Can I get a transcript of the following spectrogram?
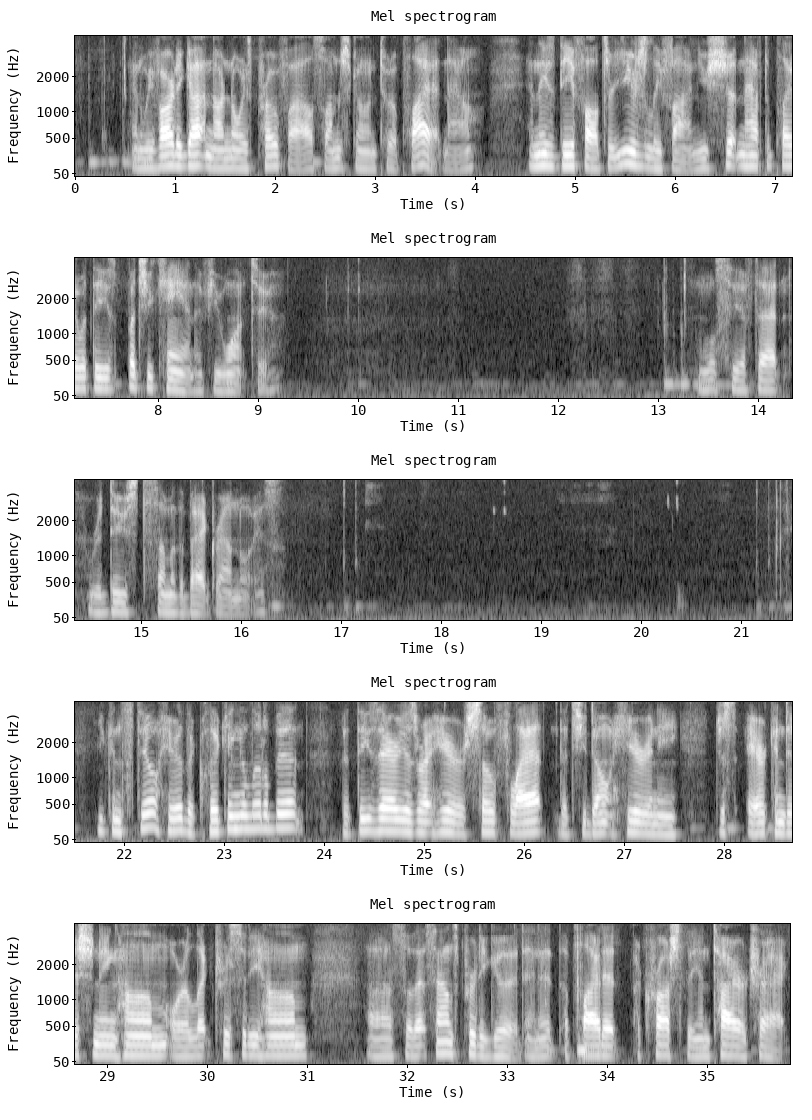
and we've already gotten our noise profile, so I'm just going to apply it now. And these defaults are usually fine. You shouldn't have to play with these, but you can if you want to. And we'll see if that reduced some of the background noise. You can still hear the clicking a little bit, but these areas right here are so flat that you don't hear any just air conditioning hum or electricity hum. Uh, so that sounds pretty good, and it applied it across the entire track.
